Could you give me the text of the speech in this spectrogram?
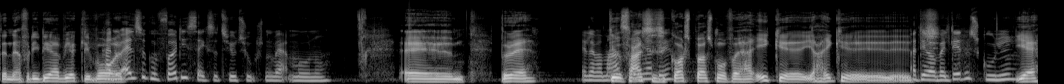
den der. Fordi det er virkelig, hvor... Har du altid kunne få de 26.000 hver måned? Øh, ved du hvad, Eller hvor meget Det er jo faktisk det? et godt spørgsmål, for jeg har ikke... øh, Jeg har ikke øh, Og det var vel det, den skulle? Ja,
